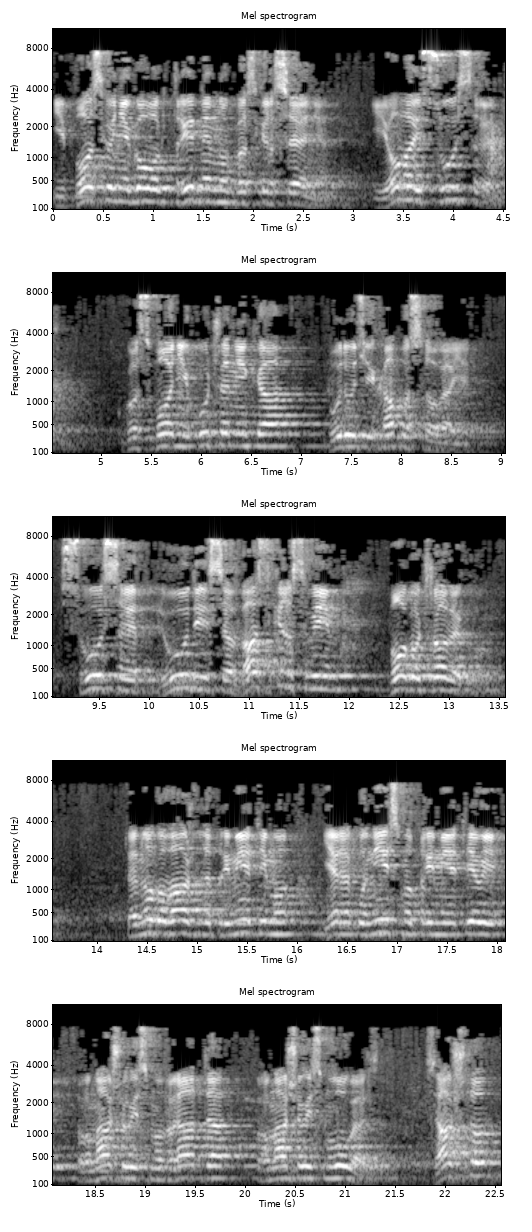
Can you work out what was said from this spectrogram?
i posle njegovog tridnevnog vaskrsenja i ovaj susret gospodnjih učenika, budućih apostola je susret ljudi sa vaskrslim bogočovekom. To je mnogo važno da primijetimo, jer ako nismo primijetili, promašili smo vrata, promašili smo ulaz. Zašto?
